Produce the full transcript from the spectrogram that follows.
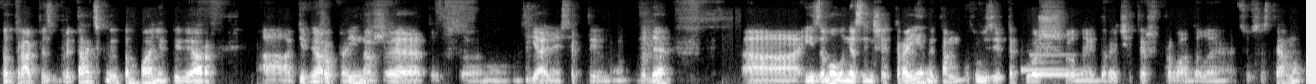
контракти з британською компанією PVR, а PVR Україна вже тут е, ну, діяльність активно веде. А, і замовлення з інших країн. І там в Грузії також вони, до речі, теж впровадили цю систему.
